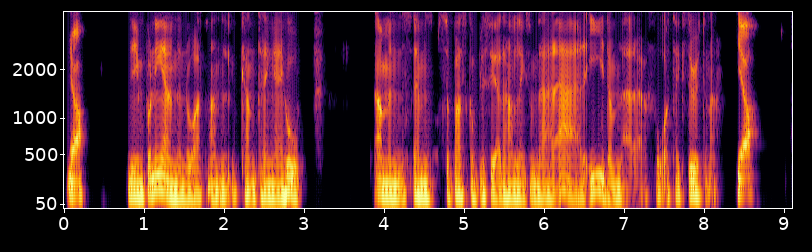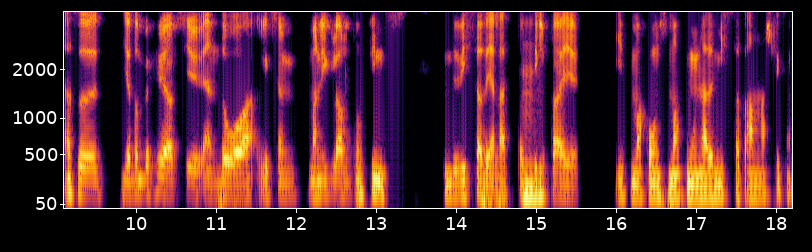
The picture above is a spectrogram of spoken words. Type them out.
Ja. Det är imponerande ändå att man kan tränga ihop ja, men en så pass komplicerad handling som det här är i de där få textrutorna. Ja, alltså, ja, de behövs ju ändå, liksom, man är glad att de finns under vissa delar. De Mm. tillför ju information som man förmodligen hade missat annars, liksom.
